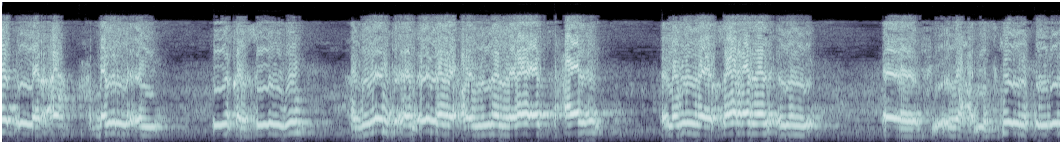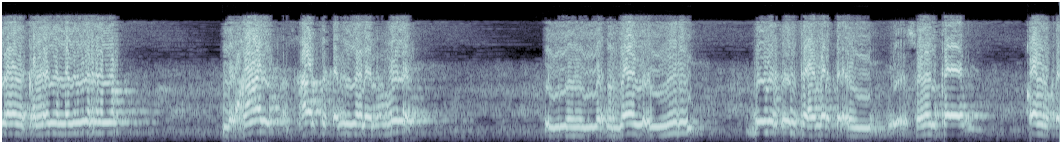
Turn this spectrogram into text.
aad u yar ah wax badanna ay iga qarsoon haddana inta aan ogahay weeyaan labadaas saxaabi culamadu waa soo rareen inay miskiin ay quudinayo qallada lagaga rabo. Mukhaalif asxaabta kamidana male ibnu qudaama ay yiri dumarka intaa marka ay sugan tahay marka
